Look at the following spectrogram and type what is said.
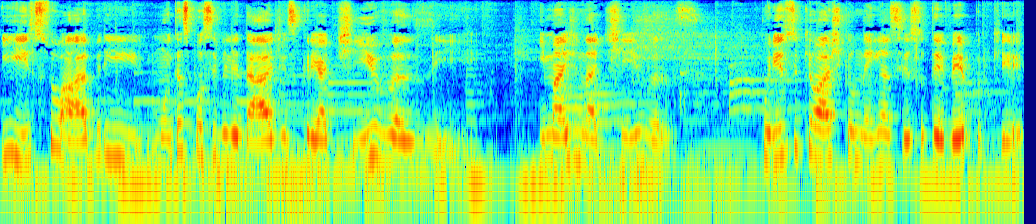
E isso abre muitas possibilidades criativas e imaginativas. Por isso que eu acho que eu nem assisto TV, porque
